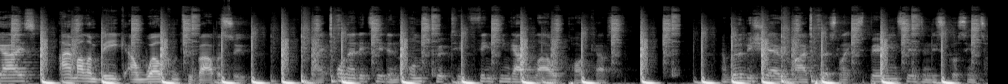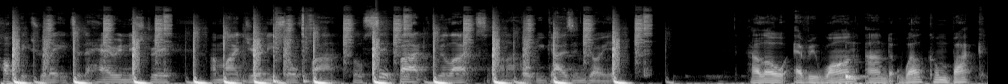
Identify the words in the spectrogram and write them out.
guys, I'm Alan Beak and welcome to Barber Soup, my unedited and unscripted thinking out loud podcast. I'm going to be sharing my personal experiences and discussing topics related to the hair industry and my journey so far. So sit back, relax, and I hope you guys enjoy it. Hello, everyone, and welcome back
